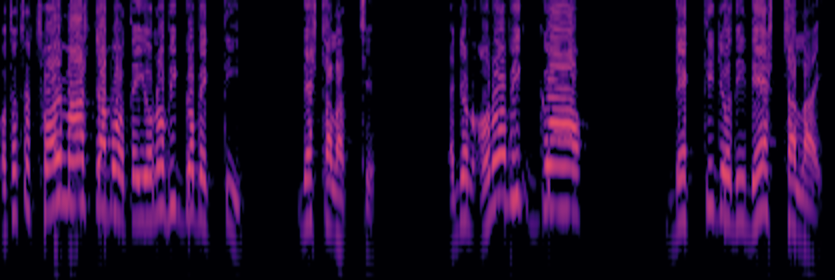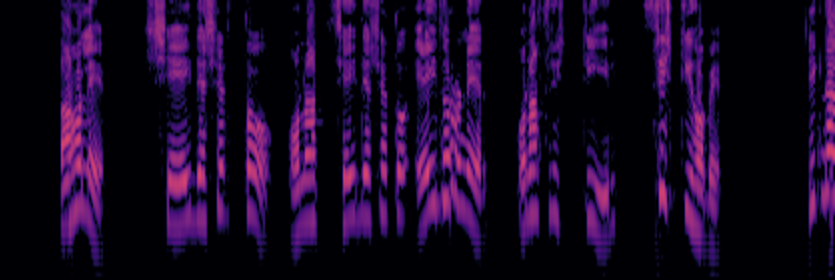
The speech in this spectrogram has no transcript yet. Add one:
অথচ ছয় মাস যাবত এই অনভিজ্ঞ ব্যক্তি দেশ চালাচ্ছে। একজন অনভিজ্ঞ ব্যক্তি যদি দেশ চালায়, তাহলে সেই দেশের তো অনাথ, সেই দেশে তো এই ধরনের অনাসৃষ্টির সৃষ্টি হবে। ঠিক না?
